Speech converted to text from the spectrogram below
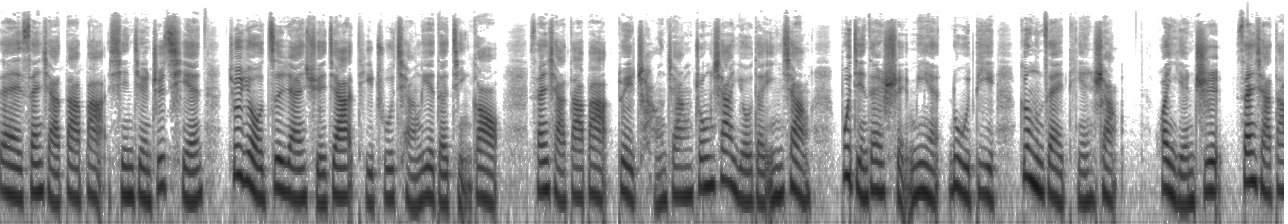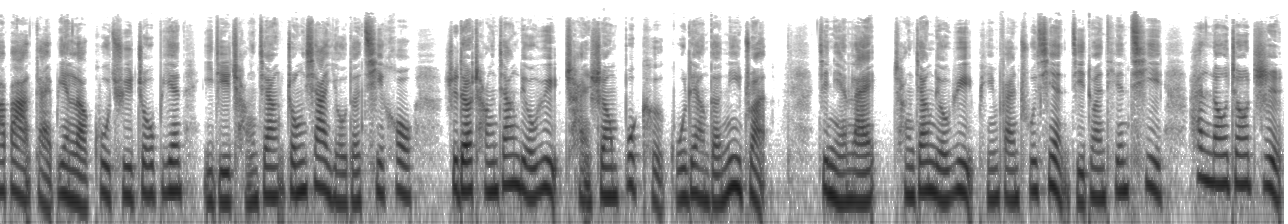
在三峡大坝兴建之前，就有自然学家提出强烈的警告：三峡大坝对长江中下游的影响不仅在水面、陆地，更在天上。换言之，三峡大坝改变了库区周边以及长江中下游的气候，使得长江流域产生不可估量的逆转。近年来，长江流域频繁出现极端天气，旱涝交织，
